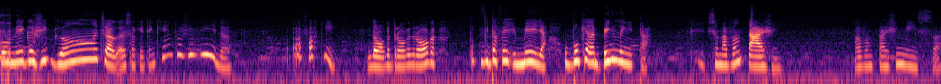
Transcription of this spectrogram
Formiga gigante. Essa aqui tem 500 de vida. fortinho. Droga, droga, droga. Tô com vida vermelha. O bom é que ela é bem lenta. Isso é uma vantagem. Uma vantagem imensa.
